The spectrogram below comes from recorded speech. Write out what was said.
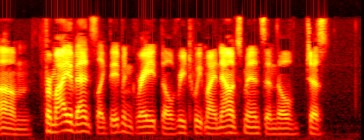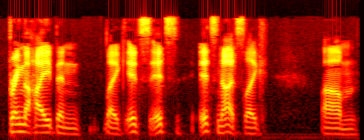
um, for my events, like they've been great. They'll retweet my announcements and they'll just bring the hype and like it's, it's, it's nuts. Like, um,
